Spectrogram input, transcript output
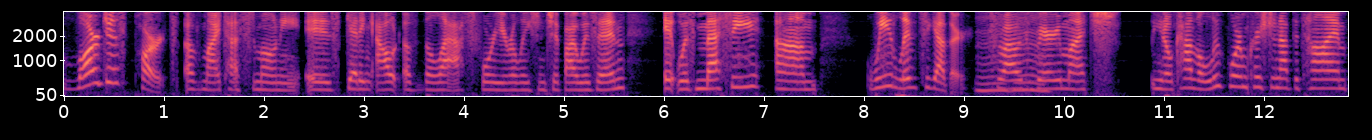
largest part of my testimony is getting out of the last four year relationship I was in. It was messy. Um, we lived together. Mm-hmm. So I was mm-hmm. very much, you know, kind of a lukewarm Christian at the time.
